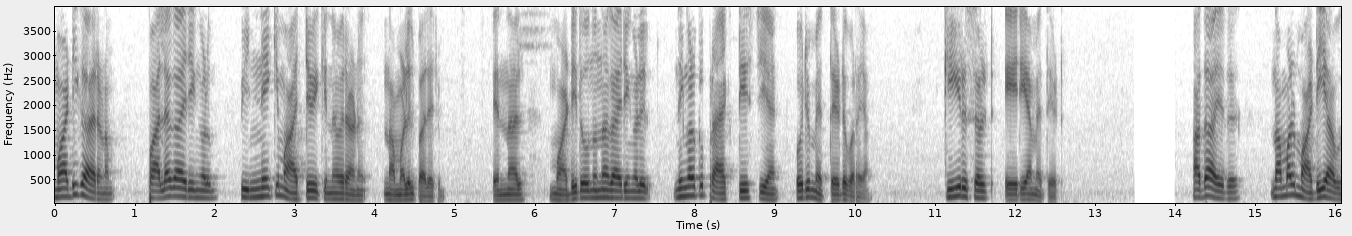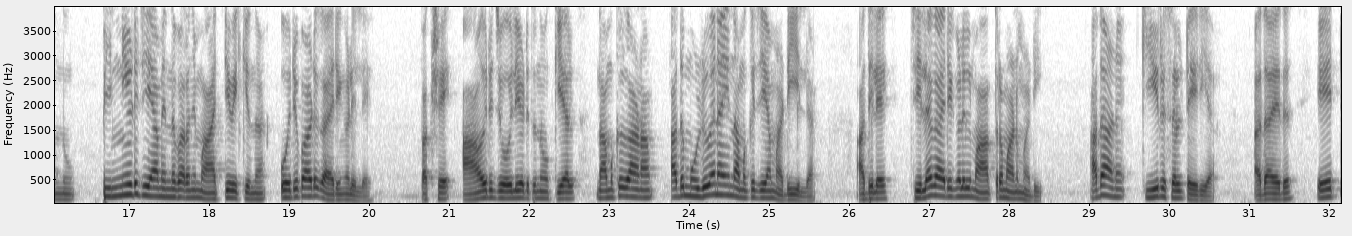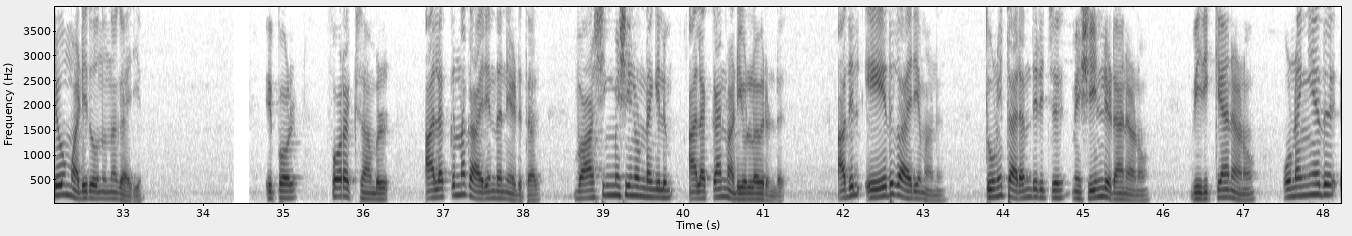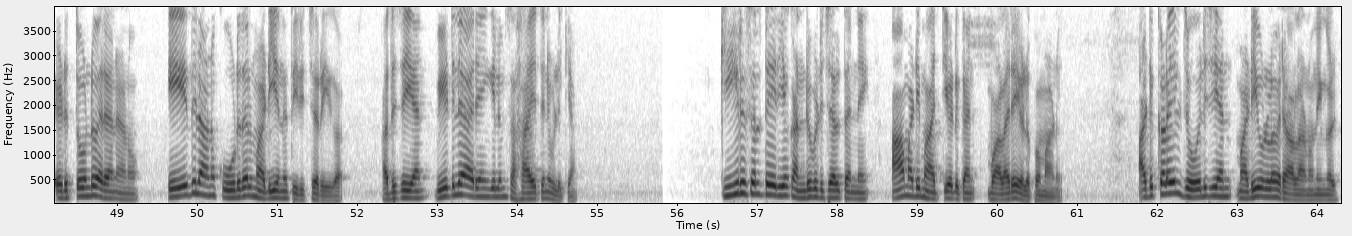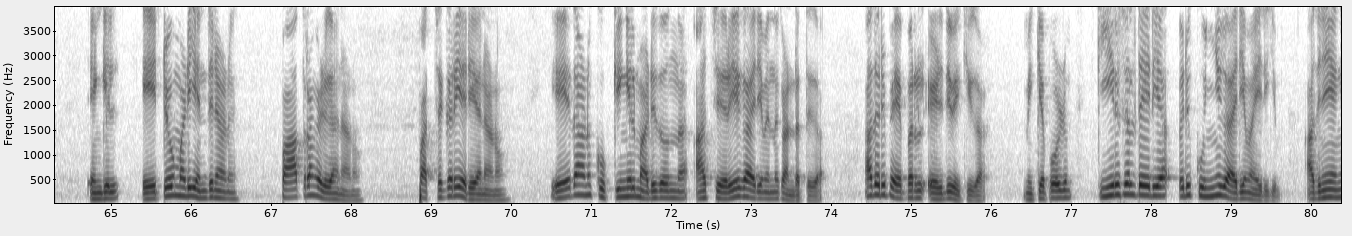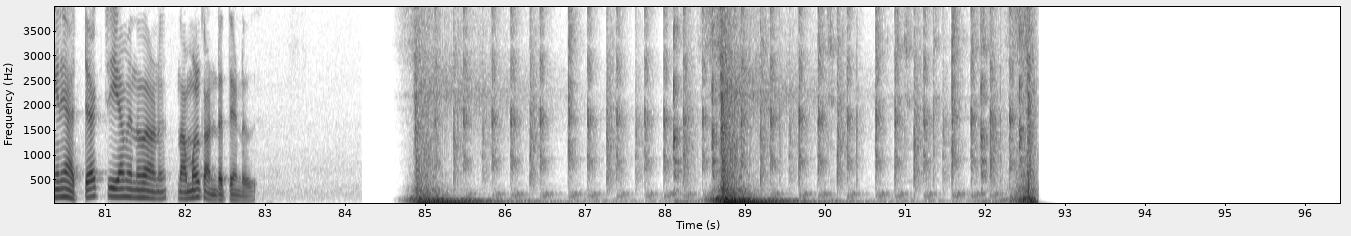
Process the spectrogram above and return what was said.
മടി കാരണം പല കാര്യങ്ങളും പിന്നേക്ക് മാറ്റിവെക്കുന്നവരാണ് നമ്മളിൽ പലരും. എന്നാൽ മടി തോന്നുന്ന കാര്യങ്ങളിൽ നിങ്ങൾക്ക് പ്രാക്ടീസ് ചെയ്യാൻ ഒരു മെത്തേഡ് പറയാം. കീ റിസൾട്ട് ഏരിയ മെത്തേഡ് അതായത് നമ്മൾ മടിയാവുന്നു പിന്നീട് ചെയ്യാമെന്ന് പറഞ്ഞ് മാറ്റിവെക്കുന്ന ഒരുപാട് കാര്യങ്ങളില്ലേ? പക്ഷേ ആ ഒരു ജോലി എടുത്ത് നോക്കിയാൽ നമുക്ക് കാണാം അത് മുഴുവനായി നമുക്ക് ചെയ്യാൻ മടിയില്ല. അതിലെ ചില കാര്യങ്ങളിൽ മാത്രമാണ് മടി. അതാണ് കീ റിസൾട്ട് ഏരിയ അതായത് ഏറ്റവും മടി തോന്നുന്ന കാര്യം. ഇപ്പോൾ ഫോർ എക്സാമ്പിൾ അലക്കുന്ന കാര്യം തന്നെ എടുത്താൽ വാഷിംഗ് മെഷീൻ ഉണ്ടെങ്കിലും അലക്കാൻ മടിയുള്ളവരുണ്ട്. അതിൽ ഏത് കാര്യമാണ്? തുണി തരംതിരിച്ച് മെഷീനിലിടാനാണോ വിരിക്കാനാണോ? ഉണങ്ങിയത് എടുത്തുകൊണ്ട് വരാനാണോ? ഏതിലാണ് കൂടുതൽ മടിയെന്ന് തിരിച്ചറിയുക? അത് ചെയ്യാൻ വീട്ടിലെ ആരെയെങ്കിലും സഹായത്തിന് വിളിക്കാം. കീ റിസൾട്ട് ഏരിയ കണ്ടുപിടിച്ചാൽ തന്നെ ആ മടി മാറ്റിയെടുക്കാൻ വളരെ എളുപ്പമാണ്. അടുക്കളയിൽ ജോലി ചെയ്യാൻ മടിയുള്ള ഒരാളാണോ നിങ്ങൾ? എങ്കിൽ ഏറ്റവും മടി എന്തിനാണ്? പാത്രം കഴുകാനാണോ? പച്ചക്കറി അരിയാനാണോ? ഏതാണ് കുക്കിങ്ങിൽ മടി തോന്നുന്ന ആ ചെറിയ കാര്യമെന്ന് കണ്ടെത്തുക. അതൊരു പേപ്പറിൽ എഴുതി വയ്ക്കുക മിക്കപ്പോഴും കീ റിസൾട്ട് ഏരിയ ഒരു കുഞ്ഞു കാര്യമായിരിക്കും. അതിനെ എങ്ങനെ അറ്റാക്ക് ചെയ്യാമെന്നതാണ് നമ്മൾ കണ്ടെത്തേണ്ടത്.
